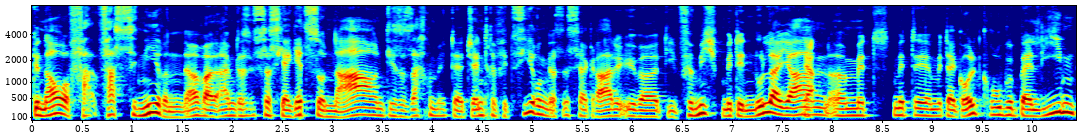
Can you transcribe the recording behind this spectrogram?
Genau, fa faszinierend, ne? weil einem das ist das ja jetzt so nah und diese Sache mit der Gentrifizierung, das ist ja gerade über die, für mich mit den Nullerjahren, ja. äh, mit, mit der, mit der Goldgrube Berlin,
